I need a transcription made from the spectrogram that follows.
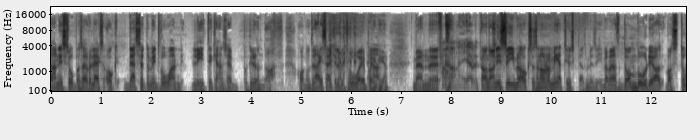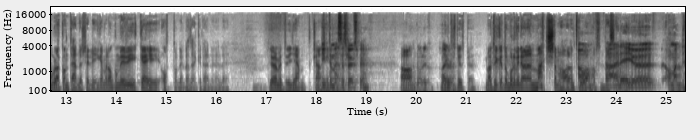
han är så pass överlägsen och dessutom i tvåan lite kanske på grund av honom. Dreisaitl är väl tvåa i poängligan. Men... eh, Fast han är jävligt bra Ja, också. han är svinbra också. Sen har de mer tysk där som är svinbra. Men alltså, de borde ju ha- vara stora contenders i ligan, men de kommer ju ryka i åttondelen säkert här nu. Eller? Gör de inte det jämt? Kanske Gick de inte. mest i slutspel? Ja, Dålig. ja, det inte gjorde. slutspel. Men jag tycker att de borde vinna en match där man har de två Ja, absolut bästa. Nej, det är ju... Om man,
